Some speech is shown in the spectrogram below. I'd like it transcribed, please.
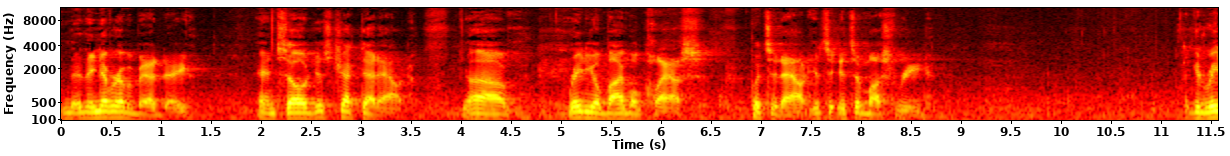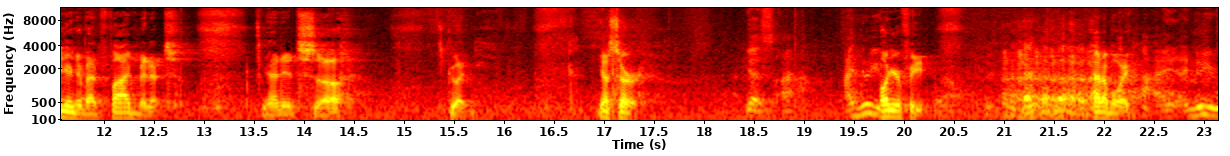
They never have a bad day. And so just check that out. Uh, Radio Bible Class puts it out. It's, it's a must read. You can read it in about five minutes, and it's, uh, it's good. Yes, sir. Yes, I, I knew you. On your feet. Attaboy. I, I knew you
